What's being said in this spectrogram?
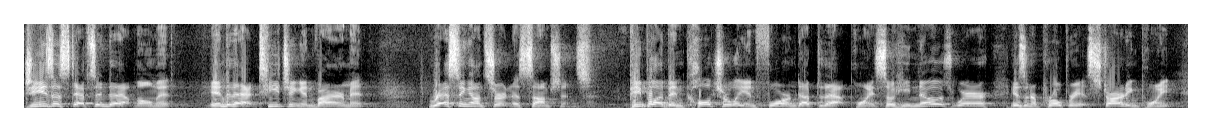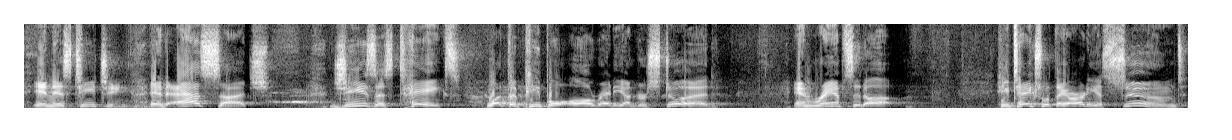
Jesus steps into that moment, into that teaching environment, resting on certain assumptions. People have been culturally informed up to that point, so he knows where is an appropriate starting point in his teaching. And as such, Jesus takes what the people already understood and ramps it up. He takes what they already assumed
